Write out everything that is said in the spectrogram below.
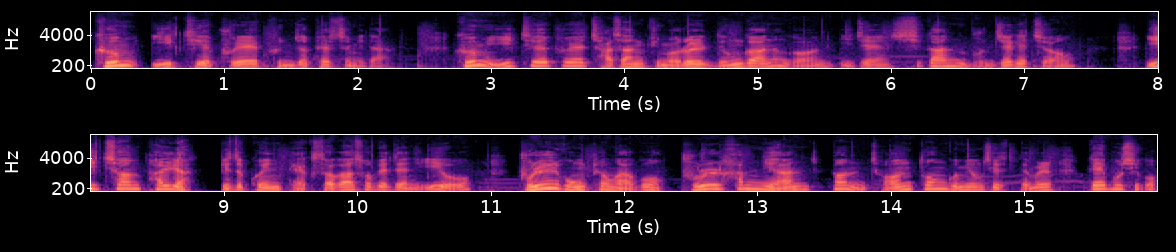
금 ETF에 근접했습니다. 금 ETF의 자산 규모를 능가하는 건 이제 시간 문제겠죠. 2008년 비트코인 백서가 소개된 이후 불공평하고 불합리한 현 전통 금융 시스템을 깨부시고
